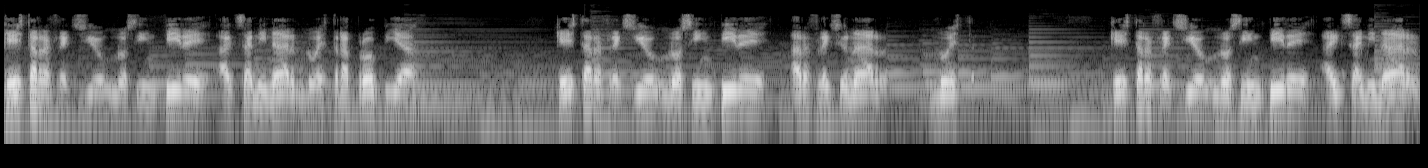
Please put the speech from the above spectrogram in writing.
que esta reflexión nos inspire a examinar nuestra propia, que esta reflexión nos inspire a reflexionar nuestra, que esta reflexión nos inspire a examinar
